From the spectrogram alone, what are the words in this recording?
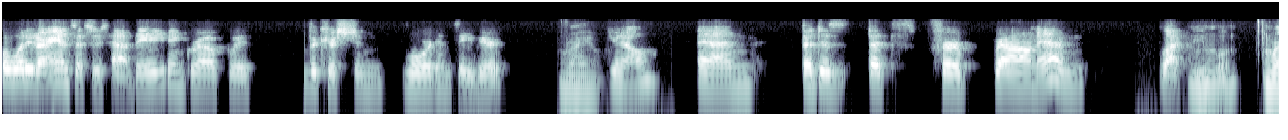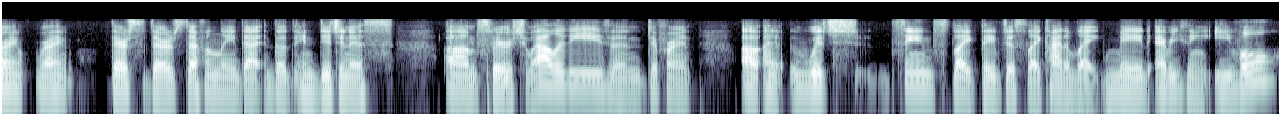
but what did our ancestors have? They didn't grow up with the Christian Lord and Savior, right? You know, and that does that's for brown and black mm-hmm. people. Mm-hmm. Right, right. There's there's definitely that the indigenous um, mm-hmm. spiritualities and different uh, which seems like they've just like kind of like made everything evil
